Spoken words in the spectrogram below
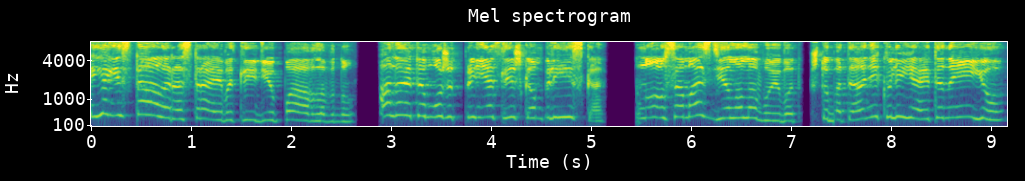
Я не стала расстраивать Лидию Павловну. Она это может принять слишком близко, но сама сделала вывод, что ботаник влияет и на нее.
